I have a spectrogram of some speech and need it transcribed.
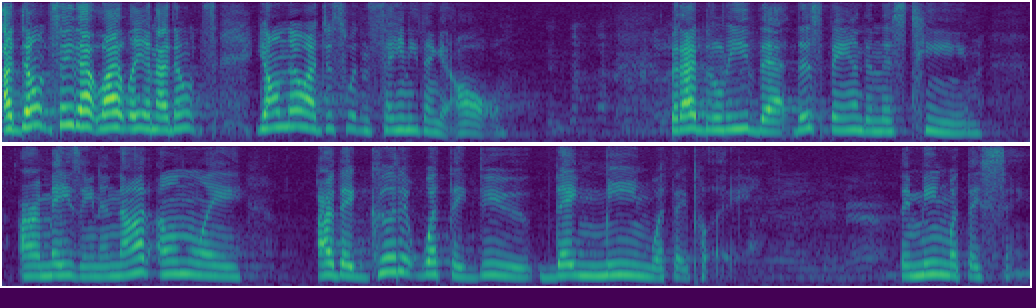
I don't say that lightly, and I don't, y'all know I just wouldn't say anything at all. But I believe that this band and this team are amazing. And not only are they good at what they do, they mean what they play, they mean what they sing.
